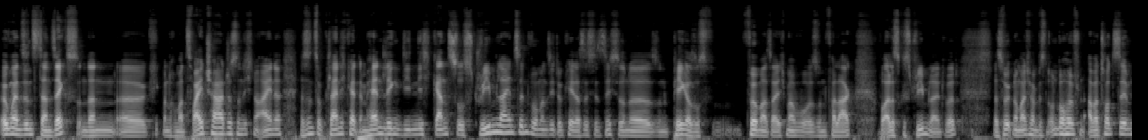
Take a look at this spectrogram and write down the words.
Irgendwann sind es dann sechs und dann äh, kriegt man nochmal zwei Charges und nicht nur eine. Das sind so Kleinigkeiten im Handling, die nicht ganz so streamlined sind, wo man sieht, okay, das ist jetzt nicht so eine, so eine Pegasus-Firma, sag ich mal, wo so ein Verlag, wo alles gestreamlined wird. Das wirkt noch manchmal ein bisschen unbeholfen, aber trotzdem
